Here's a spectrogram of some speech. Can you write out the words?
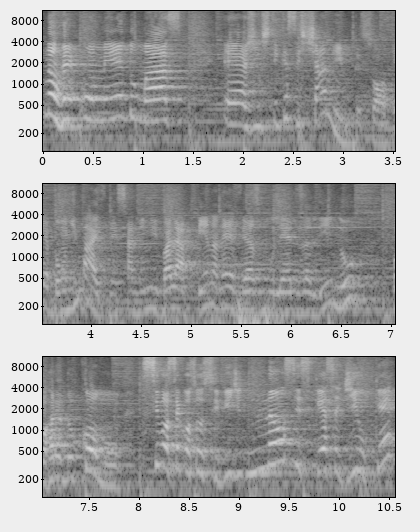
Não recomendo, mas é, a gente tem que assistir anime, pessoal, que é bom demais. Né? Esse anime vale a pena, né? Ver as mulheres ali no fora do comum. Se você gostou desse vídeo, não se esqueça de o quê?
